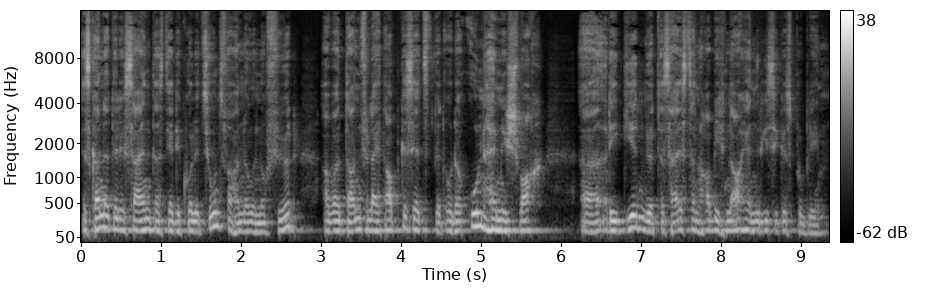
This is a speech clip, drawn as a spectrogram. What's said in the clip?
Es kann natürlich sein, dass der die Koalitionsverhandlungen noch führt, aber dann vielleicht abgesetzt wird oder unheimlich schwach äh, regieren wird. Das heißt, dann habe ich nachher ein riesiges Problem.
